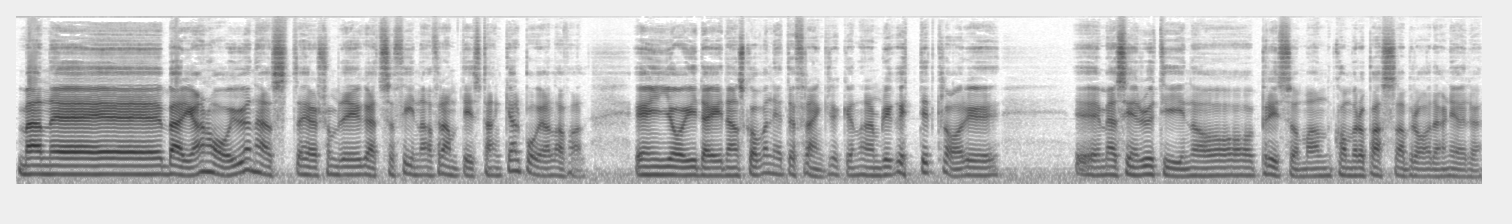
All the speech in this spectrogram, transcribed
Men eh, Bergaren har ju en häst här som det är rätt så fina framtidstankar på i alla fall. En Joy Day, den ska väl ner till Frankrike när den blir riktigt klar i, eh, med sin rutin och prissumman kommer att passa bra där nere.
